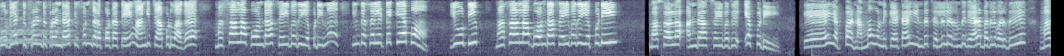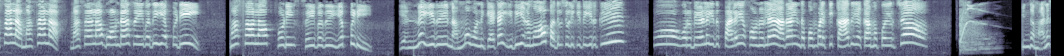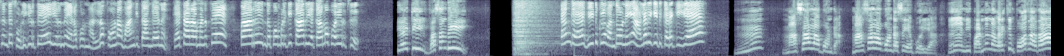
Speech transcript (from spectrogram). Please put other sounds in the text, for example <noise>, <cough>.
ஊர்ல different டிஃபரெண்டா tiffin கடை போட்டாத்தையும் வாங்கி சாப்பிடுவாங்க. மசாலா போண்டா செய்வது எப்படின்னு இந்த செல்லிட்ட கேட்போம் யூடியூப் மசாலா போண்டா செய்வது எப்படி? மசாலா அண்டா செய்வது எப்படி? ஏய் அப்பா நம்ம ஒண்ணு கேட்டா இந்த செல்லுல இருந்து வேற பதில் வருது. மசாலா மசாலா மசாலா போண்டா செய்வது எப்படி? மசாலா பொடி செய்வது எப்படி? என்ன இது? நம்ம ஒண்ணு கேட்டா இது என்னமோ பதில் சொல்லிக்கிட்டு இருக்கு. ஓ ஒருவேளை இது பழைய போனுல அதான் இந்த பொம்பளைக்கு காது கேட்காம போயிருச்சோ? இந்த மனுஷன்ட்ட சொல்லிக்கிட்டே இருந்தேன் எனக்கு ஒரு நல்ல போனை வாங்கிட்டாங்கன்னு. கேட்டாரா மனுஷே? பாரு இந்த பொம்பளைக்கு காது கேட்காம போயிருச்சு. ஏட்டி வசந்தி! எங்க வீட்டுக்குள்ள வந்த உடனே அலறிக்கிட்டு கிடக்கீங்க? ம், மசாலா போண்டா. மசாலா போண்டா செய்ய போறியா? நீ பண்ணுன வரைக்கும் போதாதா?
